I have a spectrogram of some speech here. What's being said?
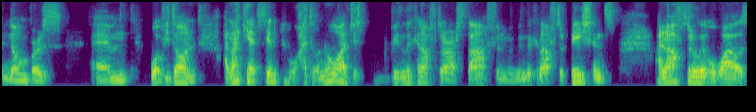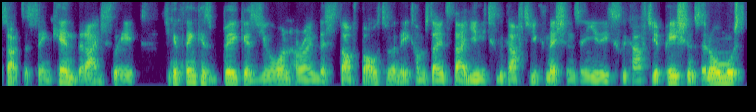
numbers um, what have you done? And I kept saying to people, I don't know, I've just been looking after our staff and we've been looking after patients. And after a little while, it started to sink in that actually you can think as big as you want around this stuff, but ultimately it comes down to that you need to look after your clinicians and you need to look after your patients, and almost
